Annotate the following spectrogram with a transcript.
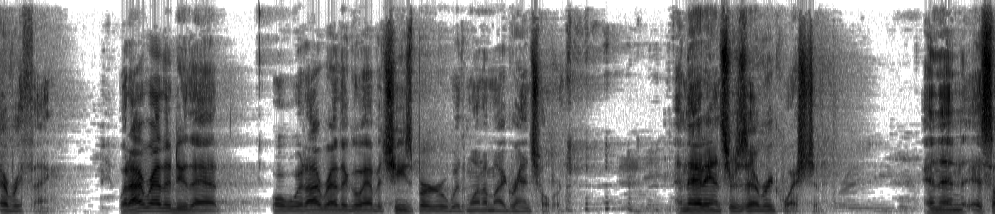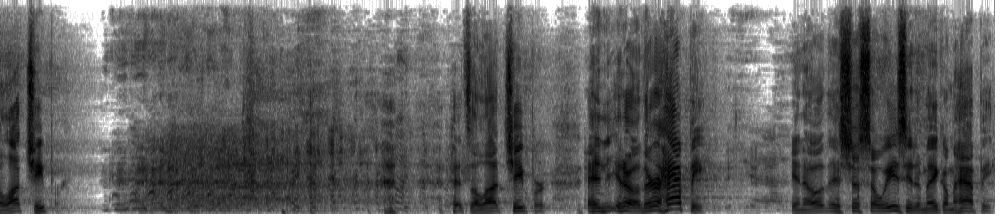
everything. Would I rather do that or would I rather go have a cheeseburger with one of my grandchildren? And that answers every question. And then it's a lot cheaper. it's a lot cheaper. And, you know, they're happy. You know, it's just so easy to make them happy.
